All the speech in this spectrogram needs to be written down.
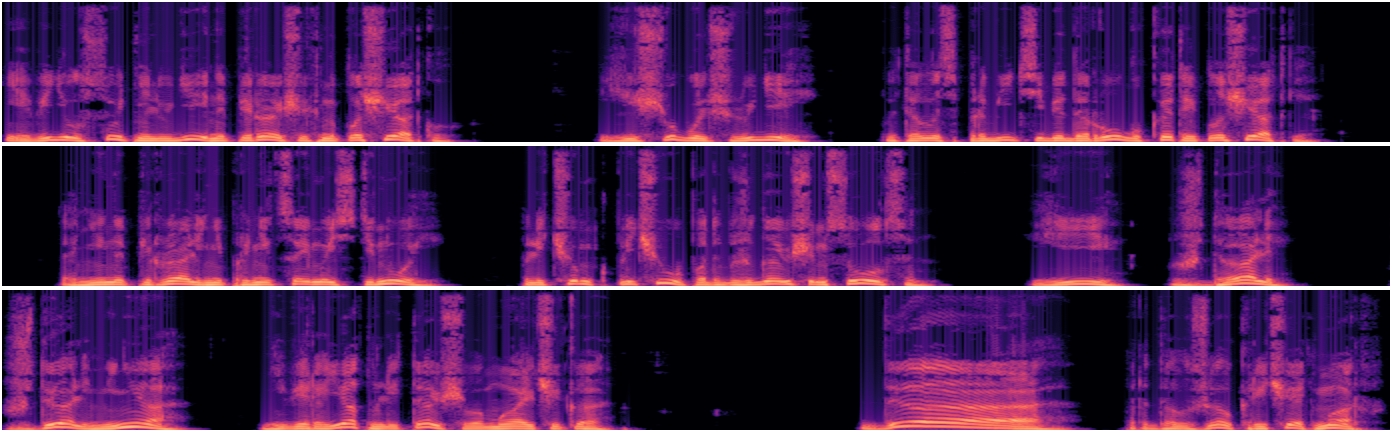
я видел сотни людей, напирающих на площадку. Еще больше людей пыталось пробить себе дорогу к этой площадке. Они напирали непроницаемой стеной, плечом к плечу под обжигающим солнцем. И ждали, ждали меня, невероятно летающего мальчика. «Да!» — продолжал кричать Марф.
